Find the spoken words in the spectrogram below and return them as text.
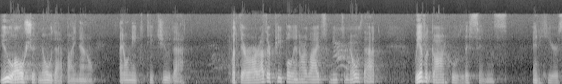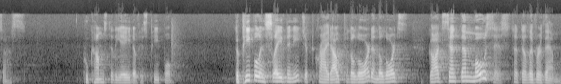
You all should know that by now. I don't need to teach you that. But there are other people in our lives who need to know that. We have a God who listens and hears us, who comes to the aid of his people. The people enslaved in Egypt cried out to the Lord, and the Lord God sent them Moses to deliver them.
